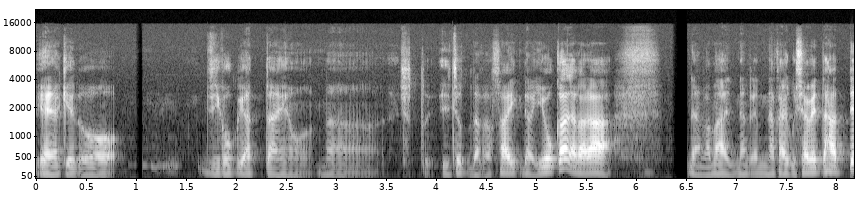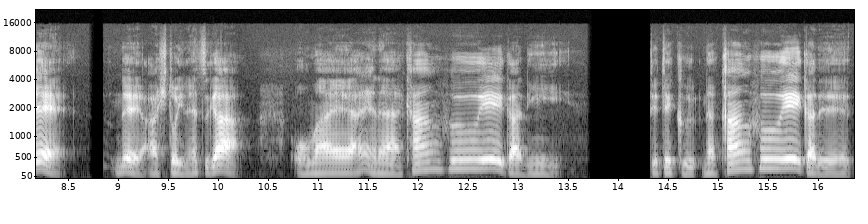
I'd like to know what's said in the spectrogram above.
いややけど地獄やったんよなちょっとちょっとだから最だから8日だからなんかまあなんか仲良く喋ってはってであ一人のやつが「お前あれやなカンフー映画に出てくるなカンフー映画で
